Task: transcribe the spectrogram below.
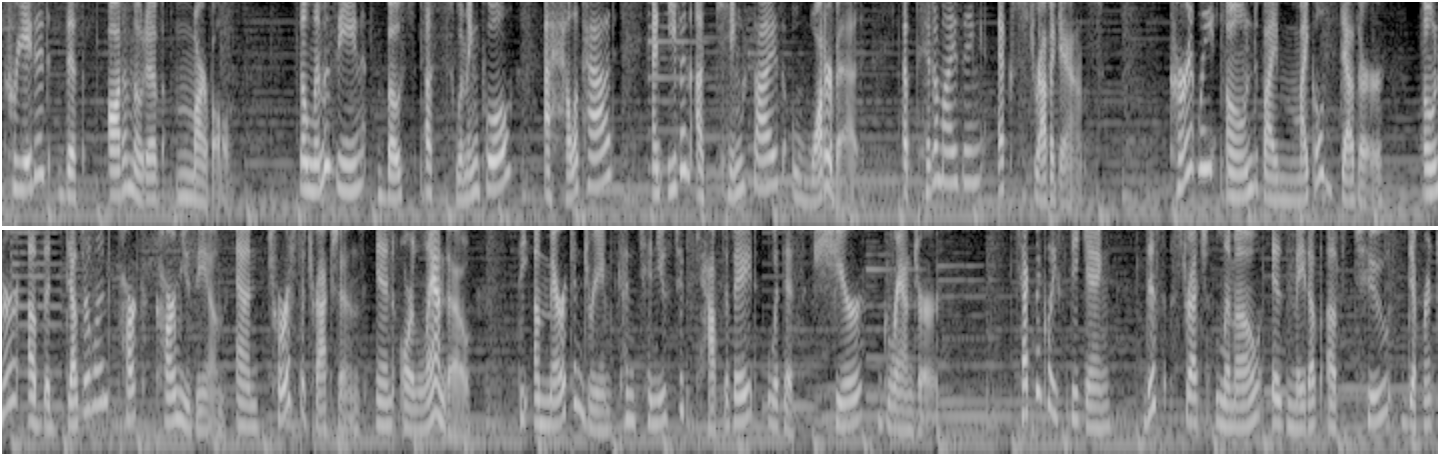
created this automotive marvel. The limousine boasts a swimming pool, a helipad, and even a king size waterbed, epitomizing extravagance. Currently owned by Michael Dezer, owner of the Dezerland Park Car Museum and tourist attractions in Orlando, the American Dream continues to captivate with its sheer grandeur. Technically speaking, this stretch limo is made up of two different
